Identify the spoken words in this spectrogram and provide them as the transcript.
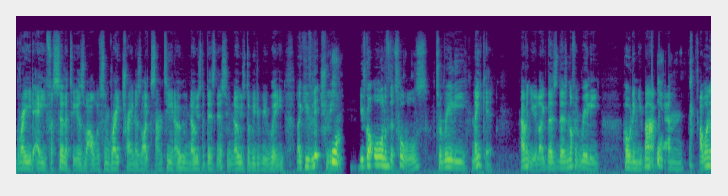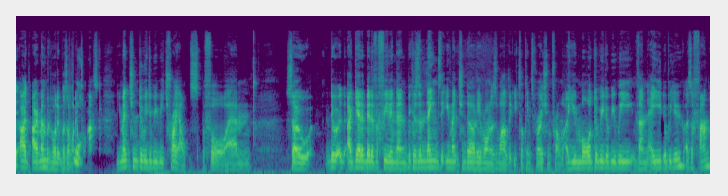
grade A facility as well with some great trainers like Santino who knows the business, who knows WWE. Like you've literally Yeah. you've got all of the tools to really make it, haven't you? Like there's there's nothing really holding you back. Yeah. Um, I wanted I, I remembered what it was I wanted Yeah. to ask. You mentioned WWE tryouts before. Um, so do I get a bit of a feeling then because the names that you mentioned earlier on as well that you took inspiration from? Are you more WWE than AEW as a fan?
